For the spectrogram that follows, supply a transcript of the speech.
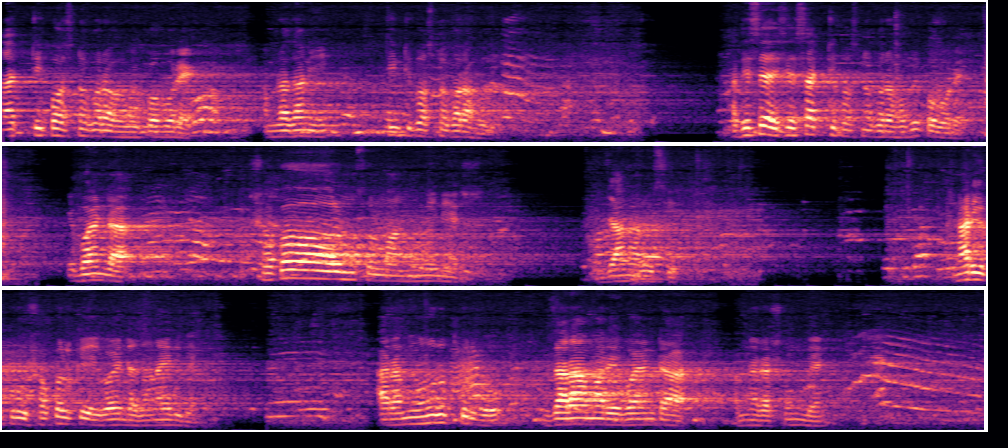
চারটি প্রশ্ন করা হবে কবরে। আমরা জানি তিনটি প্রশ্ন করা হবে হাদিসে এসে চারটি প্রশ্ন করা হবে কবরে। এই বয়ানটা সকল মুসলমান মুমিনের জানার উচিত। নারী, পুরুষ সকলকে এই বয়ানটা জানাই দিবেন। আর আমি অনুরোধ করব, যারা আমার এই বয়ানটা আপনারা শুনবেন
